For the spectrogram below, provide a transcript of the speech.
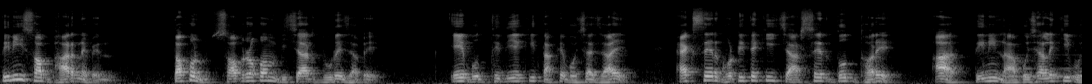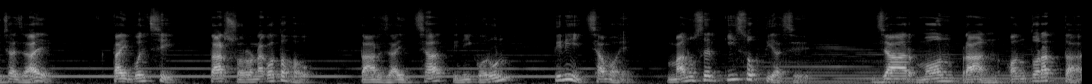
তিনি সব ভার নেবেন, তখন সব রকম বিচার দূরে যাবে। এ বুদ্ধি দিয়ে কি তাকে বোঝা যায়? একশের ঘটিতে কি চারশের দুধ ধরে? আর তিনি না বুঝালে কি বোঝা যায়? তাই বলছি, তার শরণাগত হও। তার যা ইচ্ছা তিনি করুন, তিনি ইচ্ছাময়। মানুষের কি শক্তি আছে? যার মন, প্রাণ অন্তরাত্মা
